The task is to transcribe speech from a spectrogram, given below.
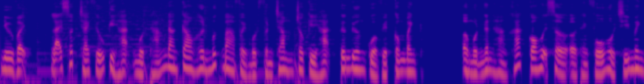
Như vậy, lãi suất trái phiếu kỳ hạn một tháng đang cao hơn mức 3,1% cho kỳ hạn tương đương của Vietcombank. Ở một ngân hàng khác có hội sở ở thành phố Hồ Chí Minh,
